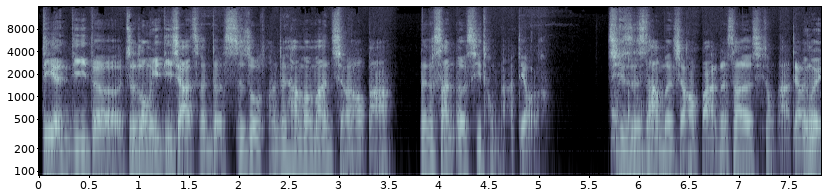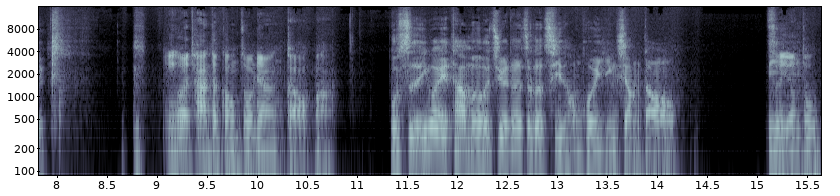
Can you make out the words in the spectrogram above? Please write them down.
D N D 的，就是龙与地下城的制作团队，他慢慢想要把那个善恶系统拿掉了。其实是他们想要把那三个系统拿掉，因为因为他的工作量很高吗？不是，因为他们会觉得这个系统会影响到自由度，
